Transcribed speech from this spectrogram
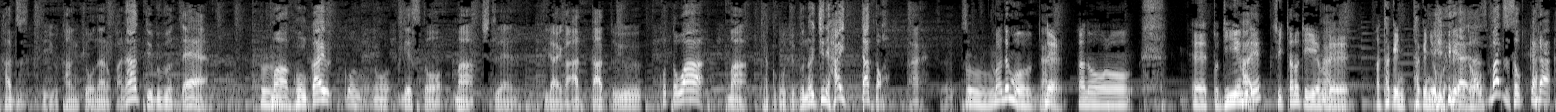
数っていう環境なのかなっていう部分で、うん。まあ今回、このゲスト、まあ出演依頼があったということは、まあ150分の1に入ったと。はい。そうん、まあでもね、はい。あのーえーっと、DM で、はい。ツイッターの DM で、まあ、竹に、竹に送ったけど、や、まずそっから、え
